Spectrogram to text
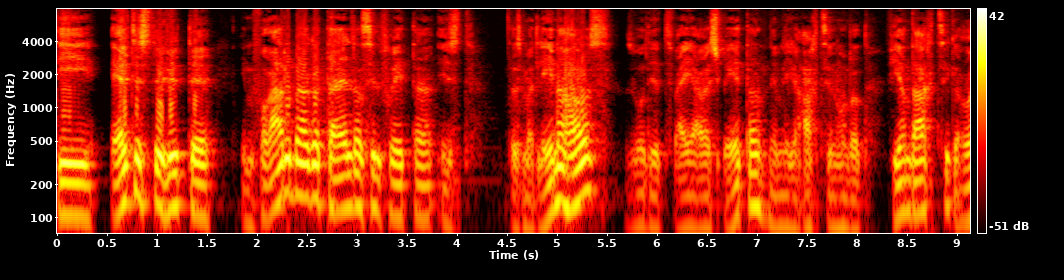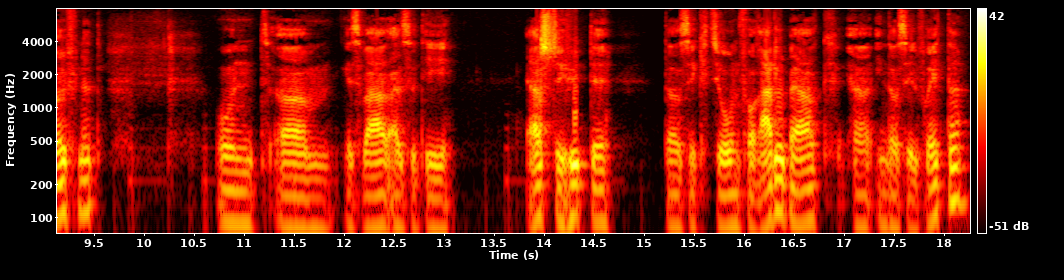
Die älteste Hütte im Vorarlberger Teil der Silfreta ist das Madlenerhaus. Es wurde zwei Jahre später, nämlich 1884, eröffnet. Und ähm, es war also die erste Hütte der Sektion Vorarlberg äh, in der Silfretta.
